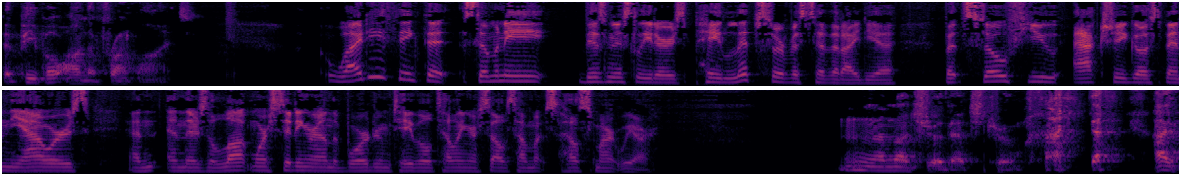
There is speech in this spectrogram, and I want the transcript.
the people on the front lines. Why do you think that so many business leaders pay lip service to that idea, but so few actually go spend the hours and, and there's a lot more sitting around the boardroom table telling ourselves how much how smart we are? Mm, I'm not sure that's true. I,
